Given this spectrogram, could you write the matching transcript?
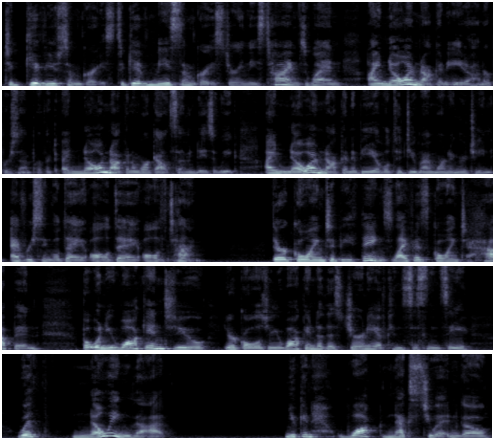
to give you some grace, to give me some grace during these times when I know I'm not going to eat 100% perfect. I know I'm not going to work out seven days a week. I know I'm not going to be able to do my morning routine every single day, all day, all the time. There are going to be things, life is going to happen. But when you walk into your goals or you walk into this journey of consistency with knowing that, you can walk next to it and go,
